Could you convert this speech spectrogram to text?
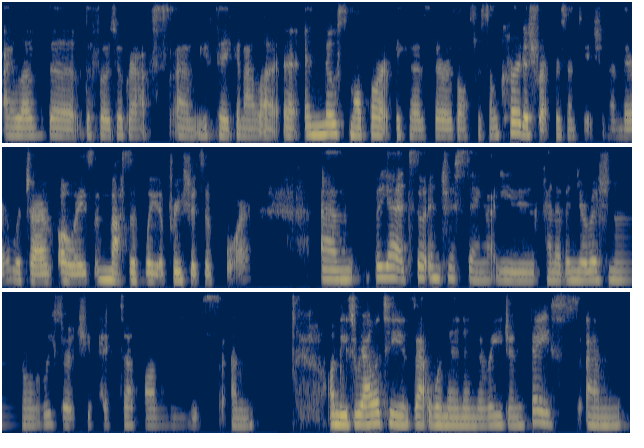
I love the the photographs um, you've taken Ella in no small part because there is also some Kurdish representation in there which I'm always massively appreciative for um, but yeah, it's so interesting that you kind of in your original research you picked up on these um, on these realities that women in the region face. Um,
